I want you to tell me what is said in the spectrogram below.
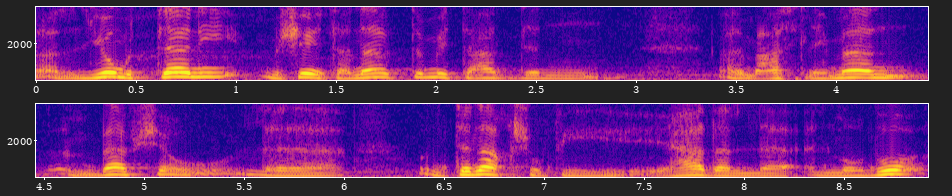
اليوم الثاني مشيت أنا تميت عاد مع سليمان مبابشة ونتناقشوا في هذا الموضوع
